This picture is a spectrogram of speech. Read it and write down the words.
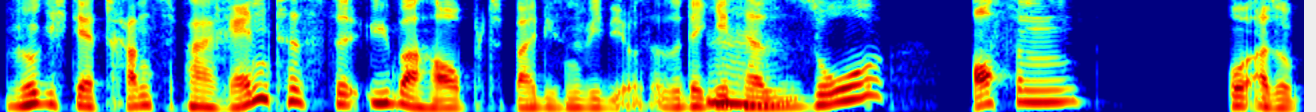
wirklich der transparenteste überhaupt bei diesen Videos. Also der geht mhm. ja so offen, also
